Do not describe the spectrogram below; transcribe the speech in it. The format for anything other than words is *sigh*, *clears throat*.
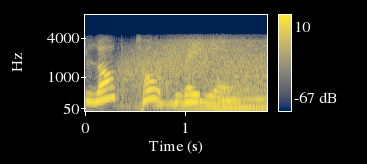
Blog Talk Radio.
